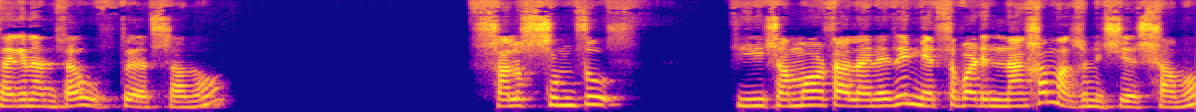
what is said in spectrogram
తగినంత ఉప్పు వేస్తాము కలుపుకుంటూ ఈ టమోటాలు అనేది మెత్తబడినాక మగ్గనిచ్చేస్తాము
